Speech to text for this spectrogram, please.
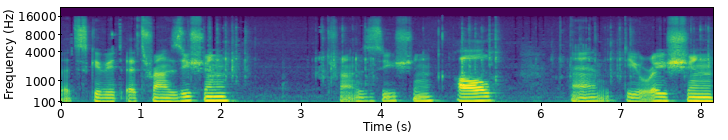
let's give it a transition. Transition all and duration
